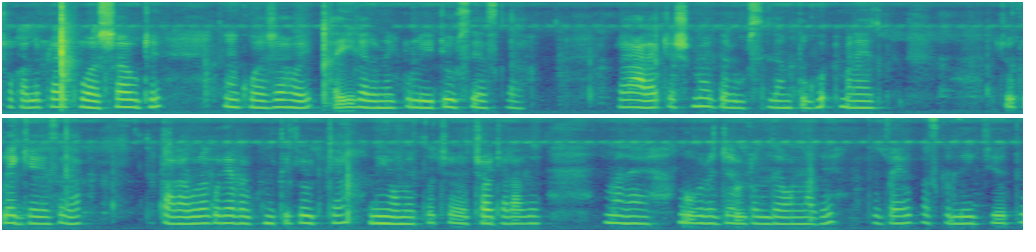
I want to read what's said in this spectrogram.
সকালে প্রায় কুয়াশা উঠে কুয়াশা হয়, তাই এই কারণে একটু লেটে উঠছে আজকে। প্রায় আড়াইটার সময় একবার উঠছিলাম, তো মানে চোখ লাগিয়ে গেছে গা। তাড়াহুড়া করে, আবার ঘুম থেকে উঠতে নিয়মে তো ছয়টার আগে মানে গোবরের জল টল দেওয়ার লাগে। তো যাই হোক, আজকে লেট যেহেতু,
